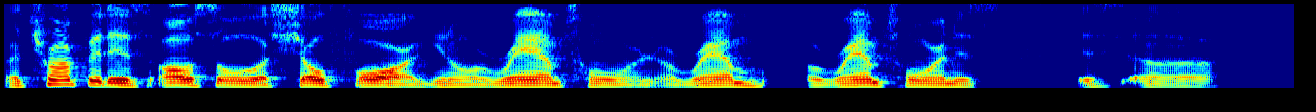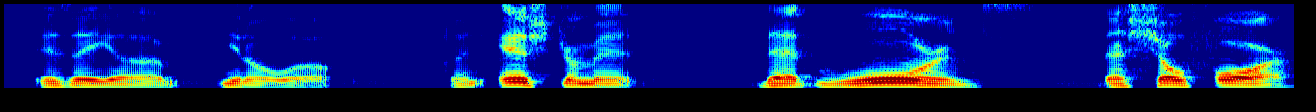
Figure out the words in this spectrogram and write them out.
A trumpet is also a shofar, you know, a ram's horn. A ram a ram's horn is is uh is a uh, you know uh, an instrument that warns that shofar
